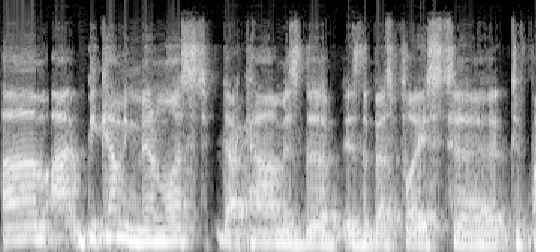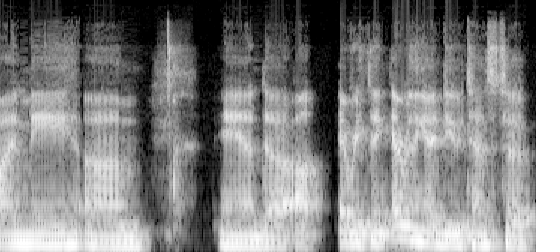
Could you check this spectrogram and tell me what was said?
Um, I, becomingminimalist.com is the is the best place to to find me. Um, and uh, uh, everything everything I do tends to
